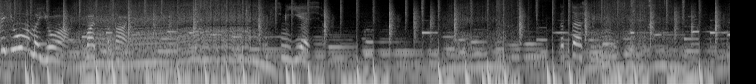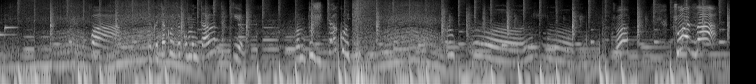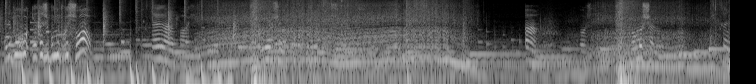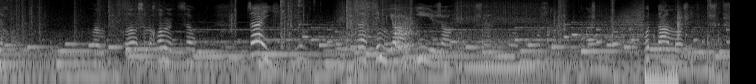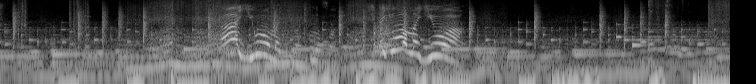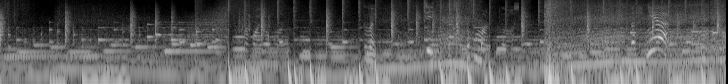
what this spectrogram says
Да ё-моё! Давай покатай. Смеешься. протестний. Па! Тільки дякую за коментарі такі. Вам дуже дякую. Чо? Що за? Я не був... Я даже би не прийшов. Це рано Про машину. Це не головне. Главне, главне, саме головне це, це, й- це сім'я, їжа. Ще просто покажу. От там може й там ще ж. А, ё-моё, так не вот. Да ё-моё! написал, нет,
